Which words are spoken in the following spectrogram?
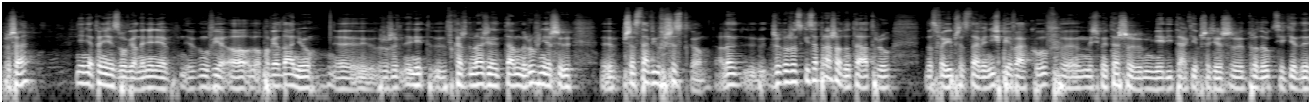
Proszę? Nie, nie, to nie jest złowione. Nie, nie. Mówię o opowiadaniu nie, W każdym razie tam również y, przestawił wszystko. Ale Grzegorzewski zapraszał do teatru, do swoich przedstawień i śpiewaków. Y, Myśmy też mieli takie przecież produkcje, kiedy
